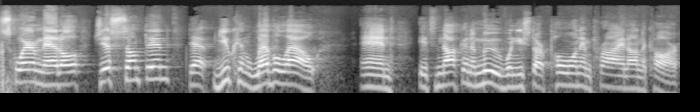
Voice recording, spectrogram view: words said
square metal, just something that you can level out and it's not going to move when you start pulling and prying on the car.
